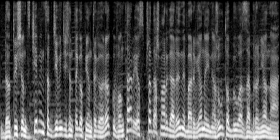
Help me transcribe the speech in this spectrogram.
Do 1995 roku w Ontario sprzedaż margaryny barwionej na żółto była zabroniona.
